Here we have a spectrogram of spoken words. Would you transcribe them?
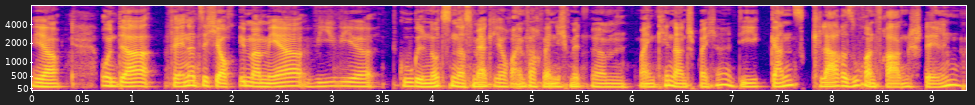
Ja, und da verändert sich ja auch immer mehr, wie wir Google nutzen. Das merke ich auch einfach, wenn ich mit ähm, meinen Kindern spreche, die ganz klare Suchanfragen stellen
